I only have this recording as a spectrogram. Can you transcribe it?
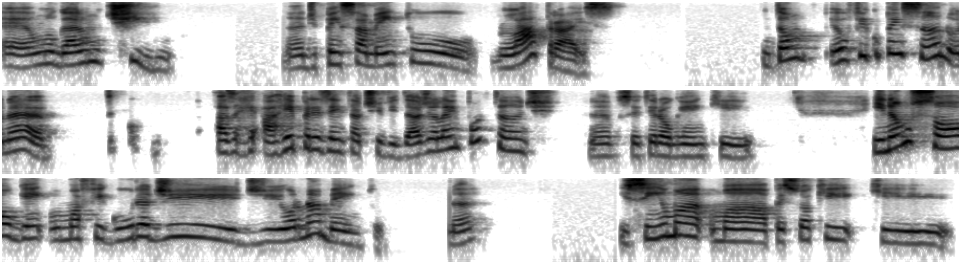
é um lugar antigo, né, de pensamento lá atrás. Então, eu fico pensando, né? A, representatividade ela é importante né? Você ter alguém que e não só alguém, uma figura de, de ornamento, né? E sim uma, uma pessoa que, que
